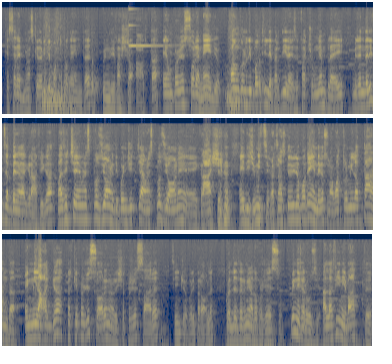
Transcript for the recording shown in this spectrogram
che sarebbe una scheda video molto potente quindi di fascia alta e un processore medio. Qua un collo di bottiglia per dire se faccio un gameplay mi renderizza bene la grafica ma se c'è un'esplosione tipo in GTA un'esplosione eh, crash e dici mizzica faccio una scheda video potente che sono una 4080 e mi lagga perché il processore non riesce a processare sì in gioco di parole quel determinato processo. Quindi carusi alla fine i watt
